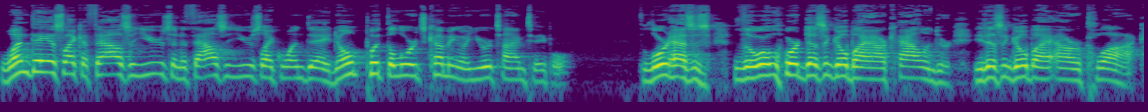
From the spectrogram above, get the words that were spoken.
one day is like a thousand years, and a thousand years like one day. Don't put the Lord's coming on your timetable. The Lord has his, the Lord doesn't go by our calendar. He doesn't go by our clock.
